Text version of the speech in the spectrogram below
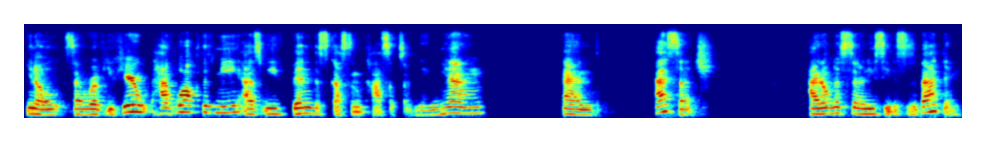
you know, several of you here have walked with me as we've been discussing concepts of yin yang. And as such, I don't necessarily see this as a bad thing.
